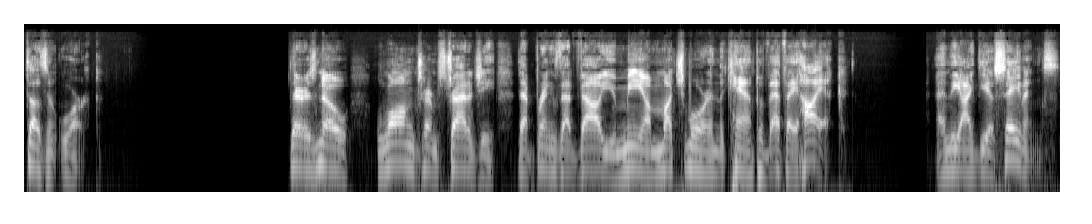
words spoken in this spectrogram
doesn't work. There is no long term strategy that brings that value. Me, I'm much more in the camp of F.A. Hayek and the idea of savings.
